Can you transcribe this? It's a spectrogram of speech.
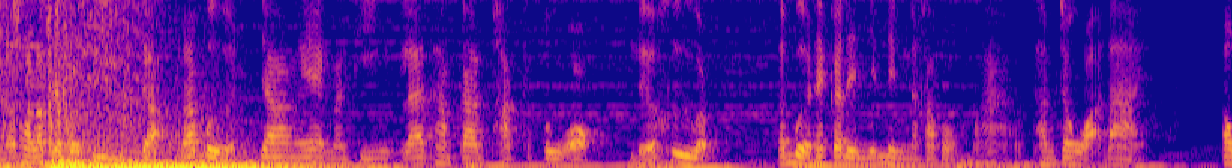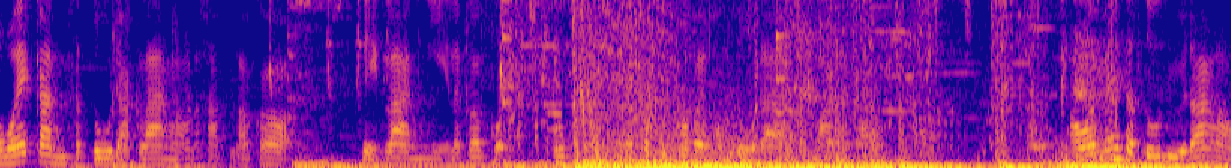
แล้วพอเรากดตัวทีจะระเบิดย่างแยกนั้นทิ้ง และทำการผลักศัตรูออกหรือก็คือแบบระเบิดให้กระเด็นนิดนึงนะครับผมอ่าทำจังหวะได้ เอาไว้กันศัตรูดักล่างเรานะครับ แล้วก็เสกล่างนี้แล้วก็กดปุ๊บแล้วก็พุ่งเข้าไปคอมโบได้ประมาณนั้นครับเอาไว้ไม่ให้ศัตรูอยู่ร่างเรา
